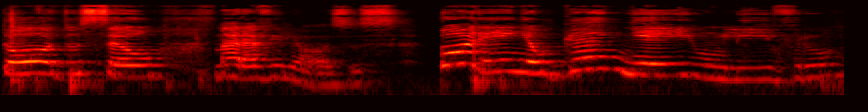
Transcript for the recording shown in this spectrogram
Todos são maravilhosos. Porém, eu ganhei um livro,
